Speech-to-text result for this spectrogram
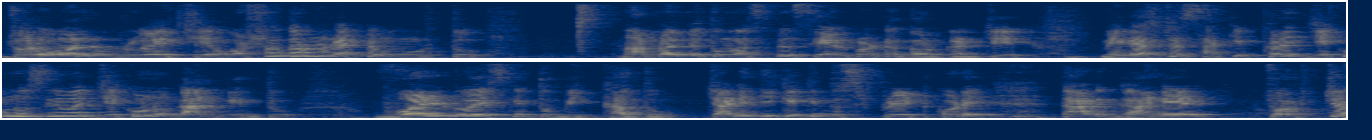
জলমান রয়েছে। অসাধারণ একটা মুহূর্ত। ভাবলাম যে তোমার সাথে শেয়ার করাটা দরকার যে, মেগাস্টার সাকিব খানের যে কোনো সিনেমার যে কোনো গান কিন্তু ওয়ার্ল্ড ওয়াইজ কিন্তু বিখ্যাত। চারিদিকে কিন্তু স্প্রেড করে। তার গানের চর্চা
